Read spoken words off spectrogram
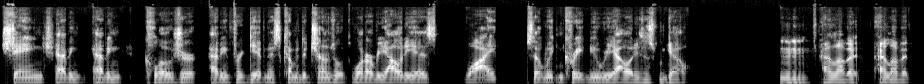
Change, having having closure, having forgiveness, coming to terms with what our reality is. Why? So that we can create new realities as we go. Mm, I love it. I love it.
